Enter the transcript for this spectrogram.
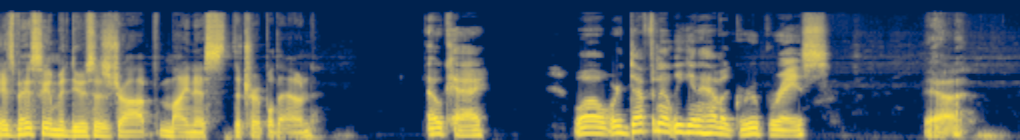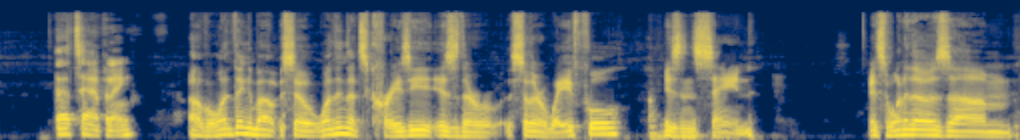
It's basically Medusa's drop minus the triple down. Okay. Well, we're definitely going to have a group race. Yeah. That's happening. Oh, but one thing about so one thing that's crazy is their so their wave pool is insane. It's one of those um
